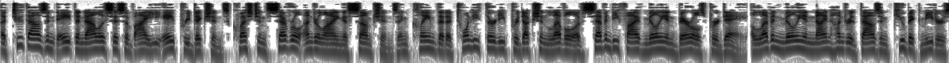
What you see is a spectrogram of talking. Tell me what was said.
A 2008 analysis of IEA predictions questioned several underlying assumptions and claimed that a 2030 production level of 75 million barrels per day 11,900,000 cubic meters,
